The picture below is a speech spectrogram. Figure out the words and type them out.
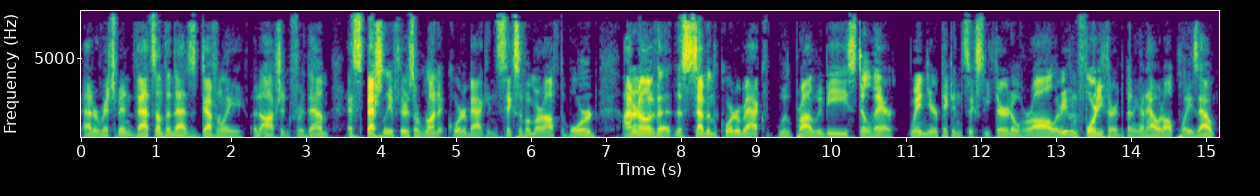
out of Richmond. That's something that's definitely an option for them, especially if there's a run at quarterback and six of them are off the board. I don't know if the, the seventh quarterback will probably be still there when you're picking 63rd overall or even 43rd, depending on how it all plays out.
